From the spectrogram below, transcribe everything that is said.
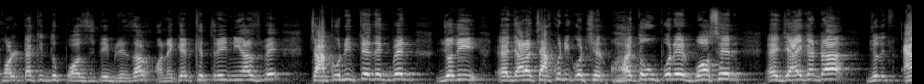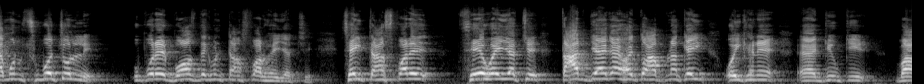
ফলটা কিন্তু পজিটিভ রেজাল্ট অনেকের ক্ষেত্রেই নিয়ে আসবে। চাকুরিতে দেখবেন যদি যারা চাকুরি করছেন, হয়তো উপরের বসের জায়গাটা যদি এমন শুভ চললে, উপরের বস দেখবেন ট্রান্সফার হয়ে যাচ্ছে। সেই ট্রান্সফারে সে হয়ে যাচ্ছে। তার জায়গায় হয়তো আপনাকেই ওইখানে ডিউটি বা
